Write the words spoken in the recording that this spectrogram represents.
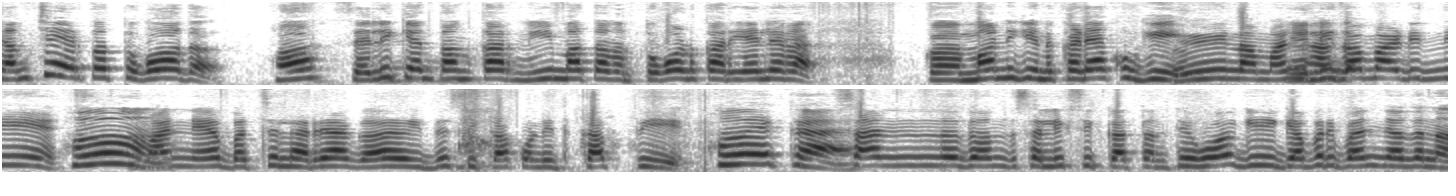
ಚಮಚೆ ಇರ್ತದ ತಗೋದ ಹಾ ಸೆಲಿಕೆ ಅಂತ ಅಂದ್ಕಾರ ನೀ ಮತ್ತ ಅದನ್ನ ತಗೊಂಡ್ಕಾರ ಎಲ್ಲಾರ ಮನಿಗಿನ ಕಡ್ಯಾಕ್ ಹೋಗಿ? ನಾ ಮಾಡಿದ್ನಿ. ಮೊನ್ನೆ ಬಚ್ಚಲ್ ಹರ್ಯಾಗ ಇದು ಸಿಕ್ಕಾಕೊಂಡಿದ್ ಕಪ್ಪಿ. ಸಣ್ಣದೊಂದ್ ಸಲಿಕ್ ಸಿಕ್ಕತ್ತಂತೆ ಹೋಗಿ ಗೆಬರಿ ಬಂದ್ ಅದನ್ನ.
